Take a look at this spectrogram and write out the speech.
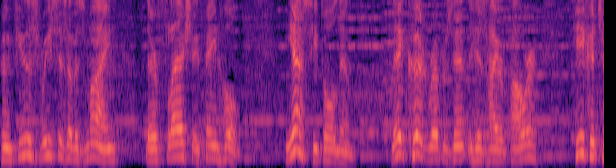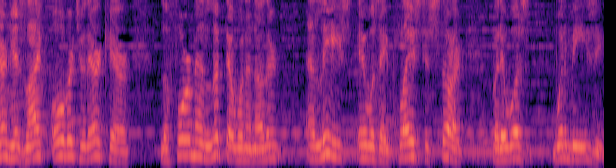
confused recesses of his mind, there flashed a faint hope. Yes, he told them, they could represent his higher power. He could turn his life over to their care. The four men looked at one another. At least it was a place to start, but it was wouldn't be easy.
